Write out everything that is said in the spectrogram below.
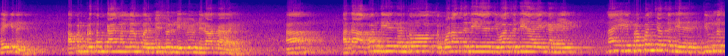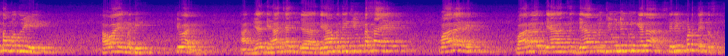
आहे की नाही? आपण प्रथम काय म्हणलं? परमेश्वर निर्विण निराकार आहे. हा? आता आपण ध्येय धरतो तर कोणाचं ध्येय जीवाचं ध्येय आहे का हे? नाही हे प्रपंचाचं ध्येय आहे. जीव नसता मधू आहे. हवा आहे मध्ये किंवा या देहाच्या देहामध्ये जीव कसा आहे? वारं आहे. वारं देहाचं देहातून जीव निघून गेला शरीर पडतंय तसंच.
